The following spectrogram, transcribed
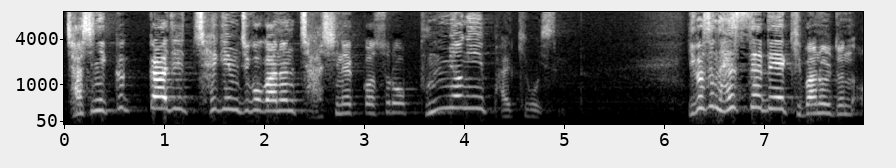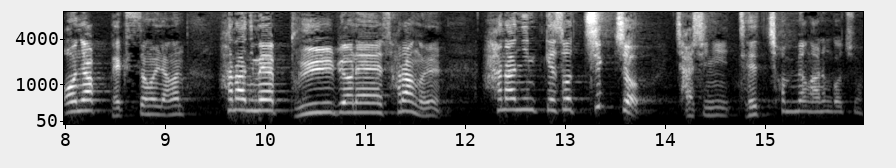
자신이 끝까지 책임지고 가는 자신의 것으로 분명히 밝히고 있습니다. 이것은 햇세대에 기반을 둔 언약 백성을 향한 하나님의 불변의 사랑을 하나님께서 직접 자신이 재천명하는 거죠.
